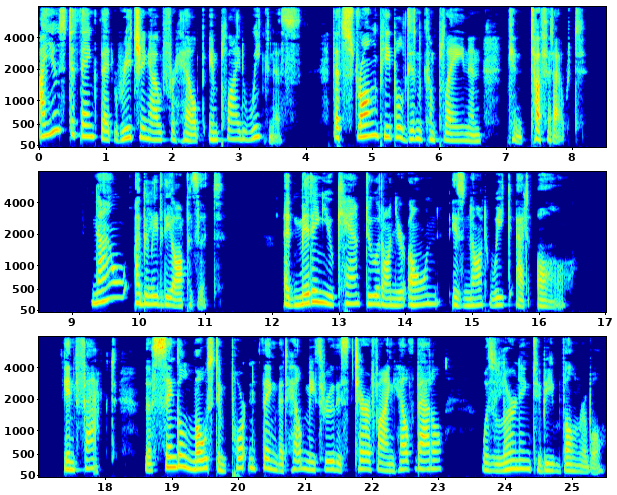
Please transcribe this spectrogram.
I used to think that reaching out for help implied weakness, that strong people didn't complain and can tough it out. Now I believe the opposite. Admitting you can't do it on your own is not weak at all. In fact, the single most important thing that helped me through this terrifying health battle was learning to be vulnerable.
